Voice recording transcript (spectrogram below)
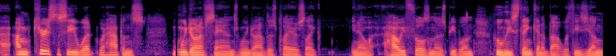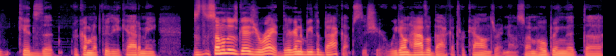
I, am curious to see what what happens when we don't have Sands, when we don't have those players like you know how he fills in those people and who he's thinking about with these young kids that are coming up through the academy. Some of those guys, you're right, they're going to be the backups this year. We don't have a backup for Callens right now, so I'm hoping that, uh,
